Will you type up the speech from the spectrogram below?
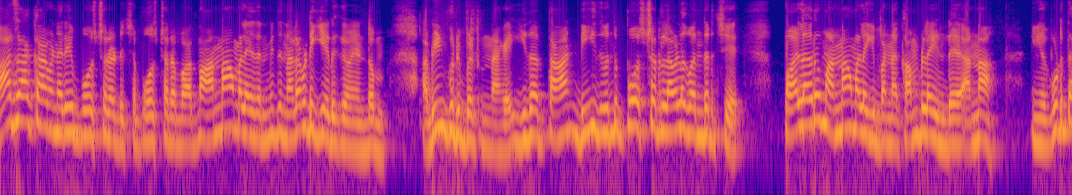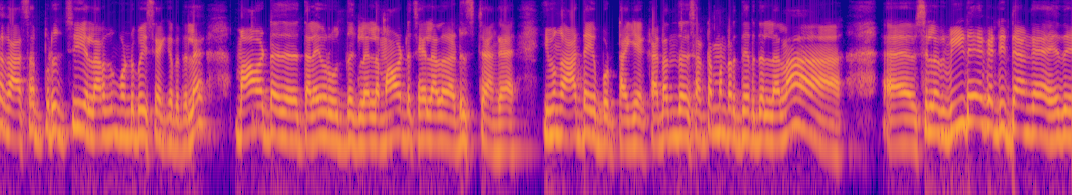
பாஜகவினரே போஸ்டர் அடித்த போஸ்டரை பார்த்தோம். அண்ணாமலை இதன் மீது நடவடிக்கை எடுக்க வேண்டும் அப்படின்னு குறிப்பிட்டிருந்தாங்க. இதை தாண்டி இது வந்து போஸ்டர் லெவலுக்கு வந்துருச்சு. பலரும் அண்ணாமலைக்கு பண்ண கம்ப்ளைண்ட்டு அண்ணா நீங்கள் கொடுத்த காசை பிரித்து எல்லாருக்கும் கொண்டு போய் சேர்க்குறதுல மாவட்ட தலைவர் ஒத்துக்கல இல்லை மாவட்ட செயலாளர் அடிச்சிட்டாங்க இவங்க ஆட்டையை போட்டாங்க. கடந்த சட்டமன்ற தேர்தலெலாம் சிலர் வீடே கட்டிட்டாங்க. இது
